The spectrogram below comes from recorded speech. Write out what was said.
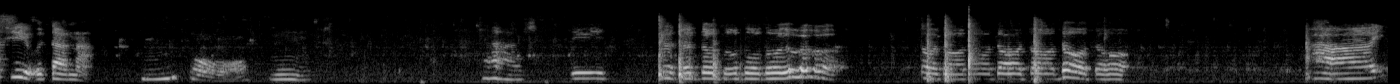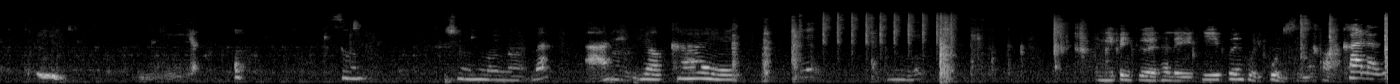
新しい歌な。 อืมโออืม さあ、して どどどどどどどどどどどはーい。そそ のままあよかい。 อันนี้เป็นเกลือทะเลที่เพื่อนคนญี่ปุ่นซื้อมาฝาก カラミ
